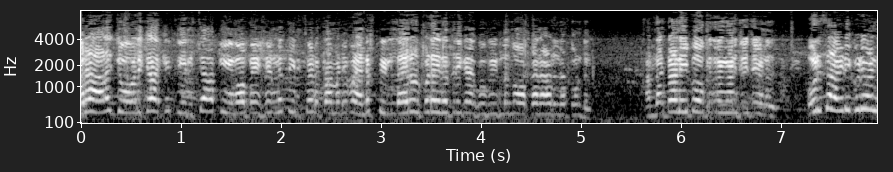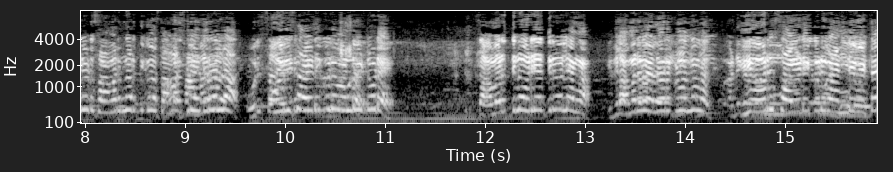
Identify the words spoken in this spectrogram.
ഒരാളെ ജോലിക്കാക്കി തിരിച്ച് ആ കീമോ പേഷ്യന്റിനെ തിരിച്ചെടുക്കാൻ വേണ്ടി. എന്റെ പിള്ളേർ ഉൾപ്പെടെ അതിനകത്തിരിക്കണം വീട്ടിൽ നോക്കാൻ ആളില്ലാത്തോണ്ട് എന്നിട്ടാണ് ഈ പോക്കിത്തരം കാണിച്ചു ചെയ്യുന്നത് ഒരു സൈഡിൽ കൂടി വണ്ടി സമരം നടത്തിക്കോ. സമരത്തിനെതിരല്ല. ഒരു സൈഡിൽ കൂടി വണ്ടി വിട്ടൂടെ സമരത്തിന് ഒരു എത്തിരില്ല ഞങ്ങൾ സമരം വിലവർക്കണമെന്നുള്ള ഈ ഒരു സൈഡിൽ കൂടി വണ്ടി വിട്ട്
